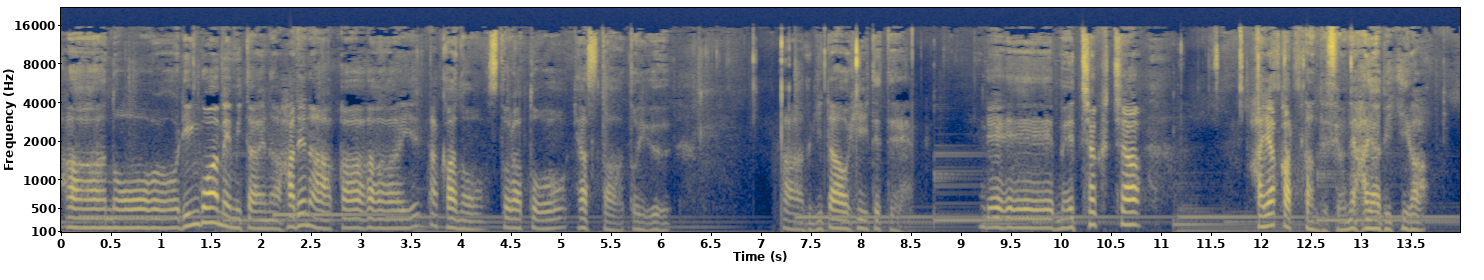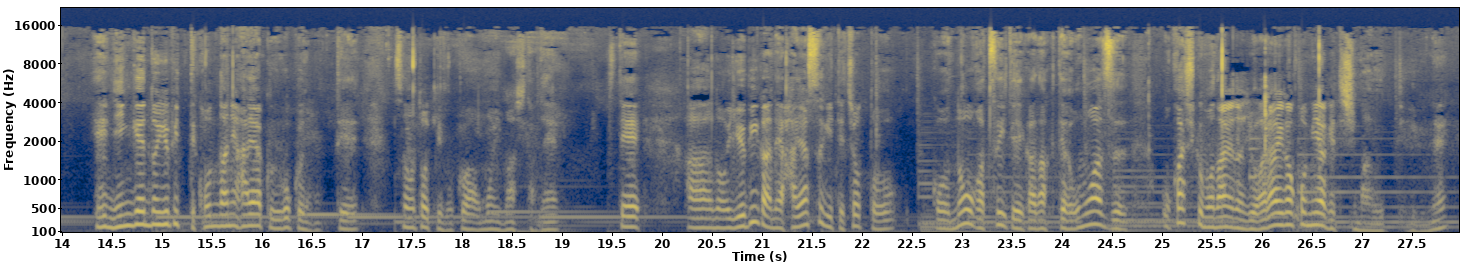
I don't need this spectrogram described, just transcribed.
あの、リンゴ飴みたいな派手な赤い、赤のストラトキャスターという、あの、ギターを弾いてて、で、めちゃくちゃ早かったんですよね、早弾きが。え、人間の指ってこんなに早く動くのって、その時僕は思いましたね。で、あの、指がね、早すぎてちょっと、こう、脳がついていかなくて、思わず、おかしくもないのに笑いが込み上げてしまうっていうね。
